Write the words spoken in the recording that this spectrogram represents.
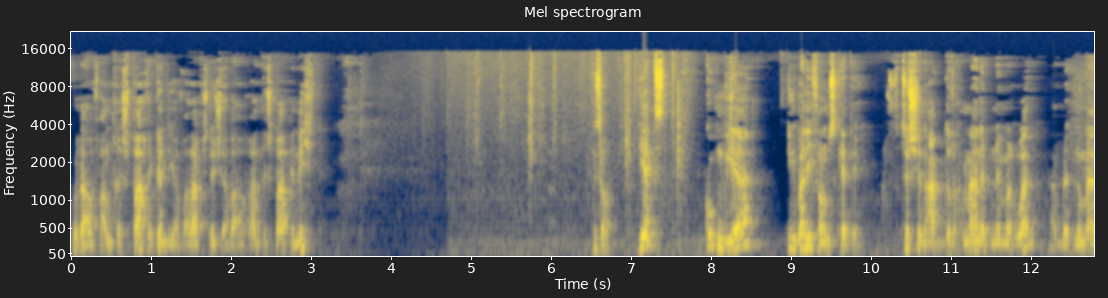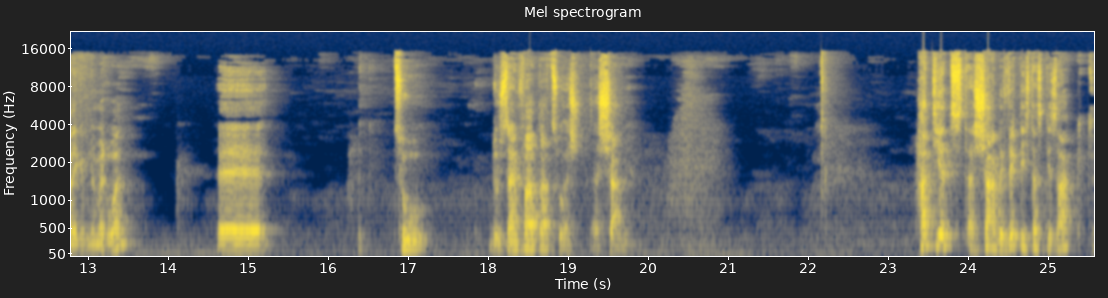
oder auf andere Sprache, könnt ihr auf Arabisch nicht, aber auf andere Sprache nicht. So, jetzt gucken wir die Überlieferungskette zwischen Abdurrahman ibn Mirwal, ibn Malik ibn Mirwal, äh, zu, durch seinen Vater zu Ash-Shabi. Hat jetzt Ash-Shabi wirklich das gesagt?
